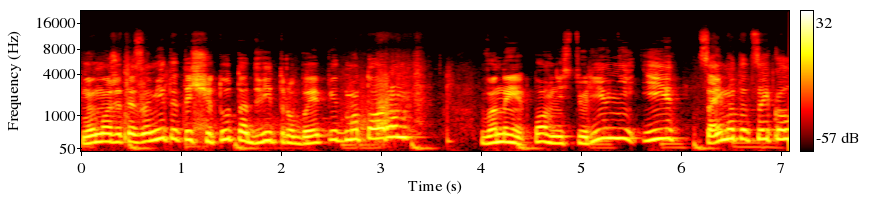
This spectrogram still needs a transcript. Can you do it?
ви можете замітити, що тут дві труби під мотором. Вони повністю рівні, і цей мотоцикл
